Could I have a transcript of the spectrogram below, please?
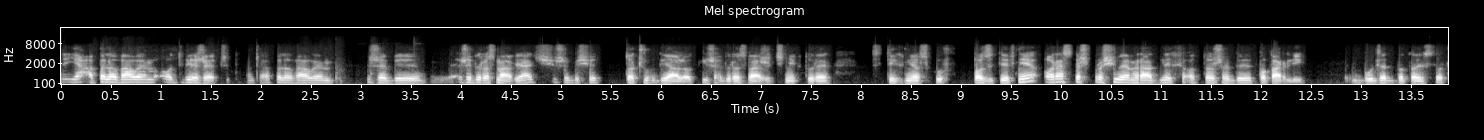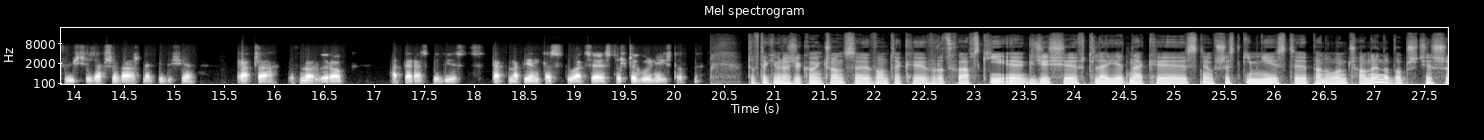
ja apelowałem o dwie rzeczy. Znaczy apelowałem żeby, żeby rozmawiać, żeby się toczył dialog i żeby rozważyć niektóre z tych wniosków pozytywnie oraz też prosiłem radnych o to, żeby poparli budżet, bo to jest oczywiście zawsze ważne, kiedy się wkracza w nowy rok a teraz, kiedy jest tak napięta sytuacja, jest to szczególnie istotne. To w takim razie kończąc wątek wrocławski, gdzieś w tle jednak z tym wszystkim nie jest pan łączony, no bo przecież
